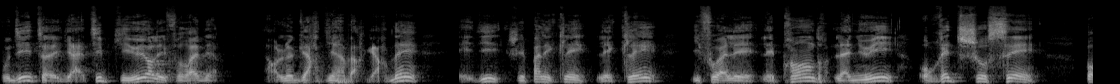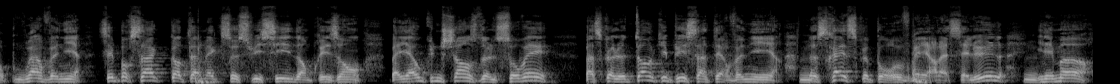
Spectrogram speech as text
vous dites, il y a un type qui hurle, il faudrait bien. Alors le gardien va regarder et il dit, j'ai pas les clés. Les clés, il faut aller les prendre la nuit au rez-de-chaussée pour pouvoir venir. C'est pour ça que quand un mec se suicide en prison, ben, il n'y a aucune chance de le sauver. Parce que le temps qu'il puisse intervenir, ne serait-ce que pour ouvrir la cellule, il est mort.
